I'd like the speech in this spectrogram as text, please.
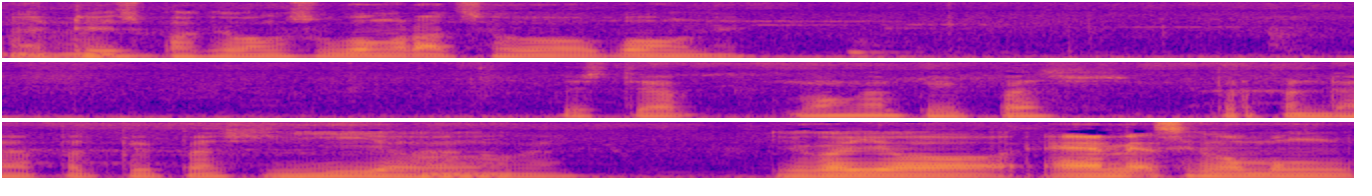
Ade sebagai wong suwung ora Jawa apa setiap wong kan bebas berpendapat, bebas Iya. anu kan. Ya kaya enek sing ngomong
